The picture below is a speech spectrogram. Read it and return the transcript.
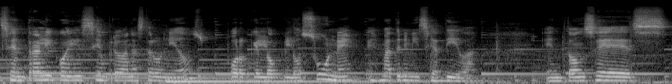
Central y COI siempre van a estar unidos porque lo que los une es Mater Iniciativa. Entonces,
